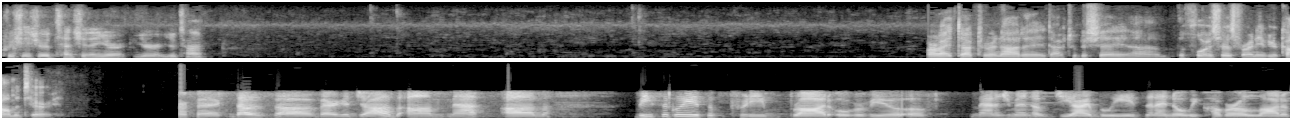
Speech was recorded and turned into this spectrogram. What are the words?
Appreciate your attention and your your your time. All right, Dr. Ranade, Dr. Bishay, um, the floor is yours for any of your commentary. Perfect. That was a very good job, um, Matt. Um, basically, it's a pretty broad overview of management of GI bleeds, and I know we cover a lot of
